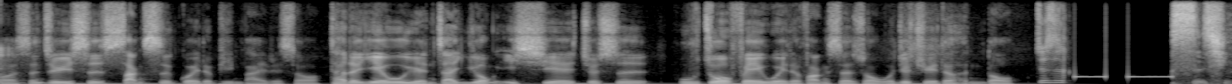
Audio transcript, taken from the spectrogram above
哦，甚至于是上市柜的品牌的时候，他的业务员在用一些就是胡作非为的方式的时候，我就觉得很 low，就是 事情。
